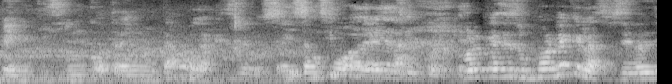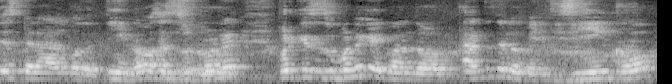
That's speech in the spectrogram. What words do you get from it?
25, 30 o la que es de los Sí, 30 sí, sí podría 40. decir por. Porque se supone que la sociedad ya espera algo de ti, ¿no? O sea, se supone, porque se supone que cuando antes de los 25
